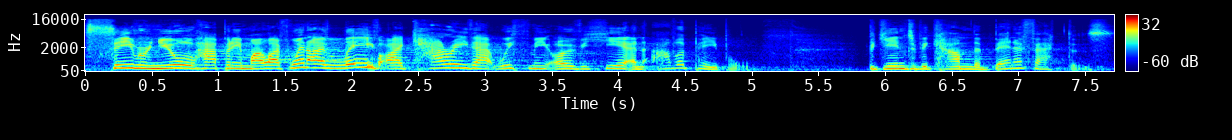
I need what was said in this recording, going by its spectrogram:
see renewal happen in my life. When I leave, I carry that with me over here, and other people begin to become the benefactors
